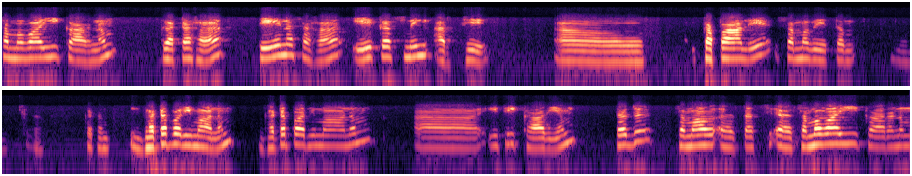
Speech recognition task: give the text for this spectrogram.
समवायीकारणं घटः तेन सह एकस्मिन् अर्थे कपाले समवेतं कथं घटपरिमाणं घटपरिमाणं इति कार्यं तद् समा तस्य समवायिकारणं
